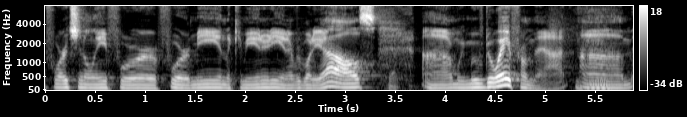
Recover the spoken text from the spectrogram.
fortunately for for me and the community and everybody else, um, we moved away from that, Mm-hmm. um,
